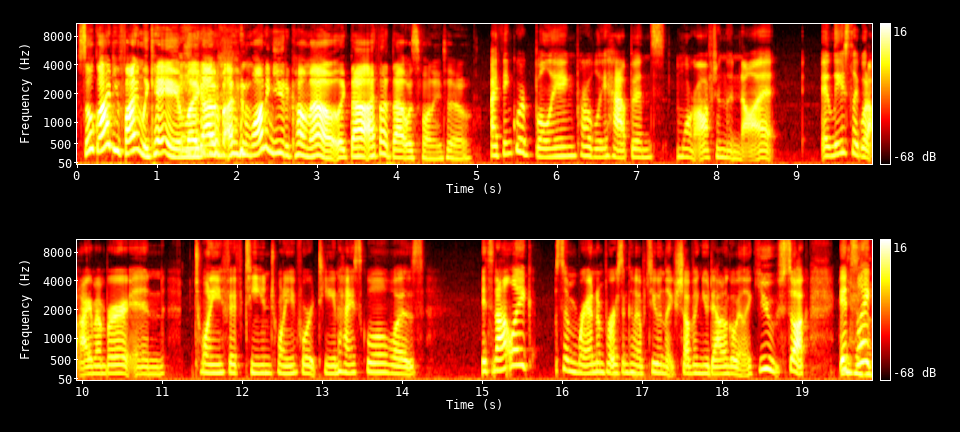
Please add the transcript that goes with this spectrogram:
"So glad you finally came. Like I've I've been wanting you to come out." Like that I thought that was funny too. I think where bullying probably happens more often than not, at least like what I remember in 2015, 2014 high school was it's not like some random person coming up to you and like shoving you down and going like you suck. It's like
